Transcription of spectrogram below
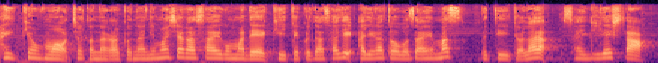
はい、今日もちょっと長くなりましたが、最後まで聞いてくださりありがとうございます。プティートララ、さゆりでした。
